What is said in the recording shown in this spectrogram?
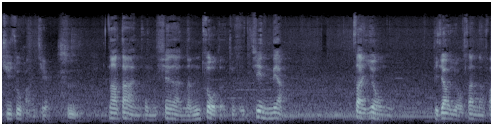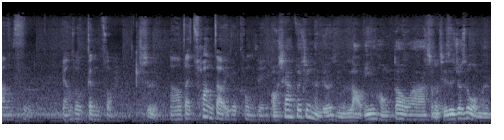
居住环境。是，那当然，我们现在能做的就是尽量再用比较友善的方式，比方说耕种，是。然后再创造一个空间。哦，现在最近很流行什么老鹰红豆啊，什么，其实就是我们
